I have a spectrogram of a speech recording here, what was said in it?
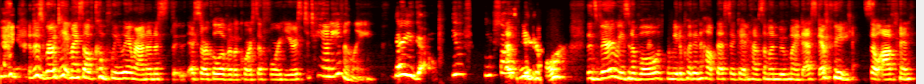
I just rotate myself completely around in a circle over the course of four years to tan evenly. There you go. You've you've That's reasonable. That's very reasonable for me to put in a help desk ticket and have someone move my desk every so often.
